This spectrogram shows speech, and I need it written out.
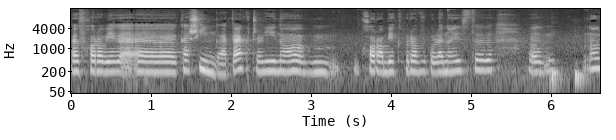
w chorobie e, Cushinga, tak? Czyli no mm, chorobie, która w ogóle no jest e, no,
